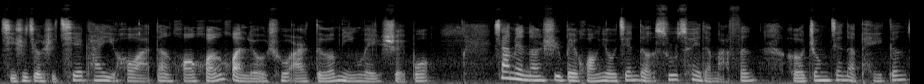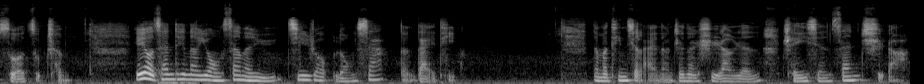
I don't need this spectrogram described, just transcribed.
其实就是切开以后啊，蛋黄缓缓流出而得名为水波。下面呢是被黄油煎的酥脆的马芬和中间的培根所组成，也有餐厅呢用三文鱼、鸡肉、龙虾等代替。那么听起来呢真的是让人垂涎三尺啊！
